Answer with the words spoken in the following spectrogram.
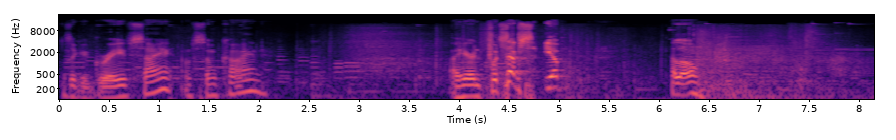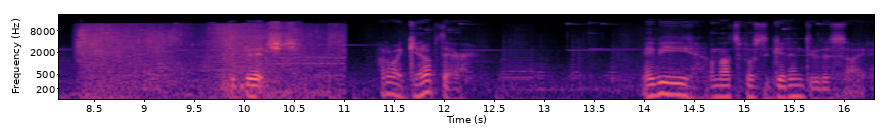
It's like a grave site of some kind. I hear footsteps! Yep! Hello. Get bitched. How do I get up there? Maybe I'm not supposed to get in through this side.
